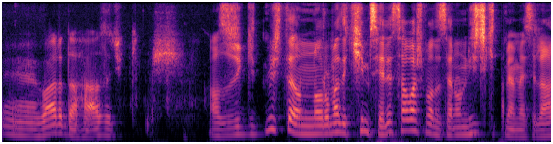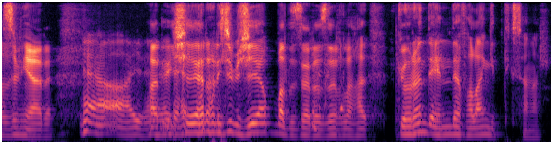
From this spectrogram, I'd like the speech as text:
Ee, var daha azıcık gitmiş. Azıcık gitmiş de onun normalde kimseyle savaşmadın sen. Onun hiç gitmemesi lazım yani. Aynen Hani öyle. işe yarar hiçbir şey yapmadı sen o zırhla. Hadi- Gören de eninde falan gittik sanar.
